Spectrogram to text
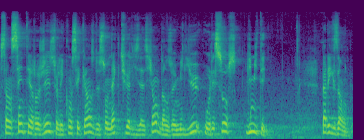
sans s'interroger sur les conséquences de son actualisation dans un milieu aux ressources limitées. Par exemple,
